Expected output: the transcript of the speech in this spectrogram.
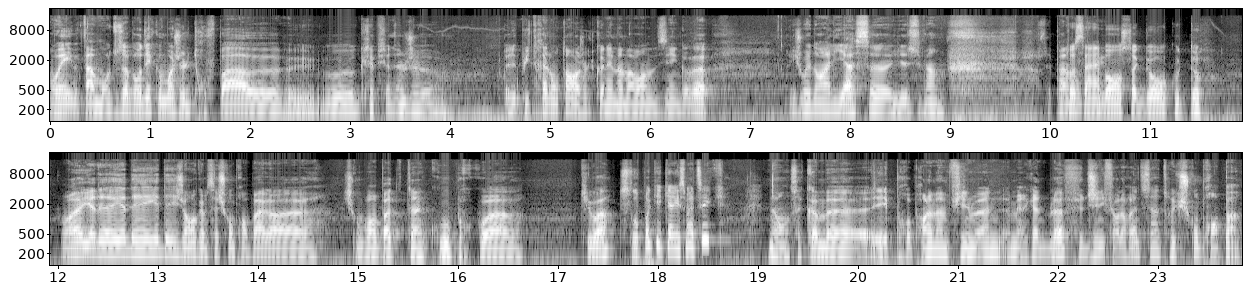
oui, enfin bon, tout ça pour dire que moi je le trouve pas euh, exceptionnel. Je et depuis très longtemps, je le connais même avant The Hangover. Il jouait dans Alias. euh, il- enfin, pas Toi, non c'est un bon second couteau. Ouais, il y, a des- il y, a des- il y a des gens comme ça. Je comprends pas. euh, je comprends pas tout d'un coup pourquoi. Euh, tu vois? Tu trouves pas qu'il est charismatique? Non, c'est comme euh, et pour reprendre le même film An- American Bluff, Jennifer Lawrence, c'est un truc que je comprends pas.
